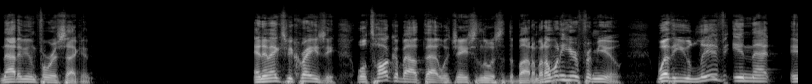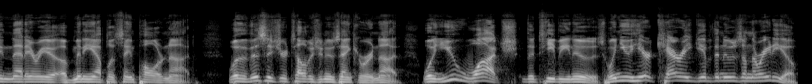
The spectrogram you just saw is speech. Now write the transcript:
Not even for a second. And it makes me crazy. We'll talk about that with Jason Lewis at the bottom, but I want to hear from you. Whether you live in that in that area of Minneapolis, St. Paul or not, whether this is your television news anchor or not, when you watch the TV news, when you hear Carrie give the news on the radio,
